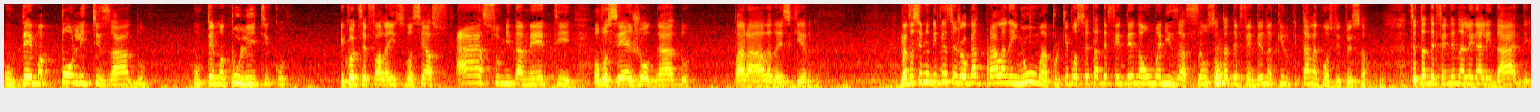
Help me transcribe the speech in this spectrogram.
um tema politizado, um tema político. E quando você fala isso, você assumidamente ou você é jogado para a ala da esquerda. Mas você não devia ser jogado para ala nenhuma, porque você está defendendo a humanização, você está defendendo aquilo que está na Constituição. Você está defendendo a legalidade.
